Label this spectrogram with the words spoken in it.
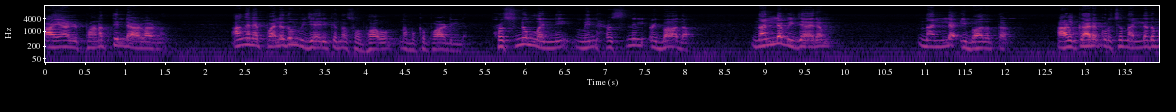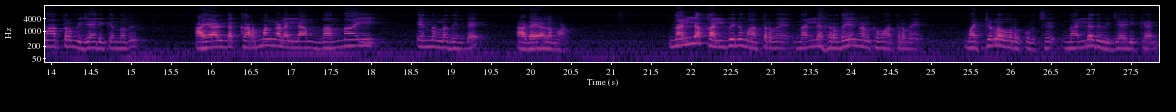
അയാൾ പണത്തിന്റെ ആളാണ്. അങ്ങനെ പലതും വിചാരിക്കുന്ന സ്വഭാവം നമുക്ക് പാടില്ല. ഹുസ്നുൽ അന്നി മിൻ ഹുസ്നിൽ ഇബാദ. നല്ല വിചാരം നല്ല ഇബാദത്താണ്. ആൾക്കാരെക്കുറിച്ച് നല്ലത് മാത്രം വിചാരിക്കുന്നത് അയാളുടെ കർമ്മങ്ങളെല്ലാം നന്നായി എന്നുള്ളതിന്റെ അടയാളമാണ്. നല്ല കൽബിന് മാത്രമേ നല്ല ഹൃദയങ്ങൾക്ക് മാത്രമേ മറ്റുള്ളവരെക്കുറിച്ച് നല്ലത് വിചാരിക്കാൻ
